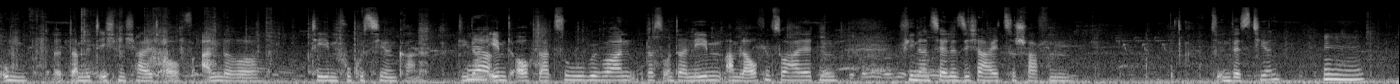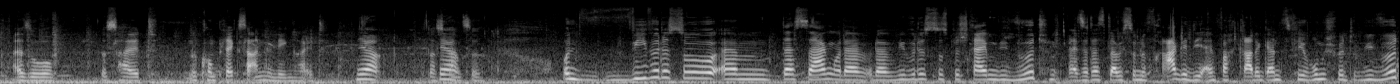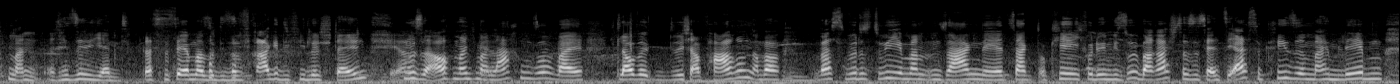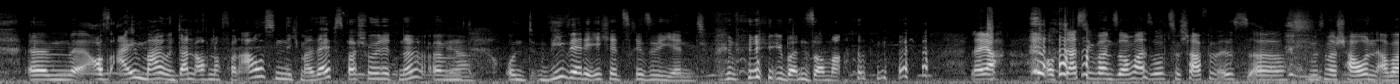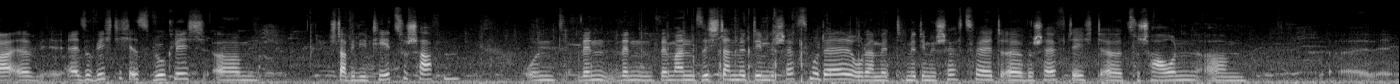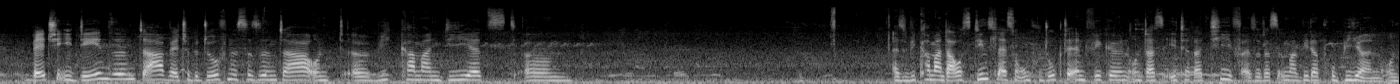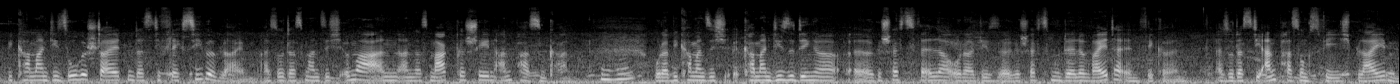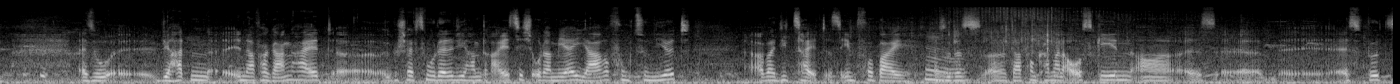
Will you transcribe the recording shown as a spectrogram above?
um, äh, damit ich mich halt auf andere Themen fokussieren kann, die dann ja. eben auch dazu gehören, das Unternehmen am Laufen zu halten, finanzielle Sicherheit zu schaffen, zu investieren. Mhm. Also das ist halt eine komplexe Angelegenheit. Ja. Das ja. Ganze. Und wie würdest du ähm, das sagen oder, oder wie würdest du es beschreiben? Wie wird, also das ist glaube ich so eine Frage, die einfach gerade ganz viel rumschwirrt. Wie wird man resilient? Das ist ja immer so diese Frage, die viele stellen. Ja. Ich muss auch manchmal ja. lachen so, weil ich glaube durch Erfahrung, aber mhm. Was würdest du jemandem sagen, der jetzt sagt, okay, ich wurde irgendwie so überrascht, das ist jetzt die erste Krise in meinem Leben ähm, auf einmal und dann auch noch von außen, nicht mal selbst verschuldet, ne? Ähm, ja. Und wie werde ich jetzt resilient über den Sommer? naja, ob das über den Sommer so zu schaffen ist, äh, müssen wir schauen. Aber äh, also wichtig ist wirklich ähm, Stabilität zu schaffen. Und wenn, wenn, wenn man sich dann mit dem Geschäftsmodell oder mit, mit dem Geschäftsfeld äh, beschäftigt, äh, zu schauen, ähm, äh, welche Ideen sind da, welche Bedürfnisse sind da und äh, wie kann man die jetzt ähm, also wie kann man daraus Dienstleistungen und Produkte entwickeln und das iterativ, also das immer wieder probieren? Und wie kann man die so gestalten, dass die flexibel bleiben? Also dass man sich immer an, an das Marktgeschehen anpassen kann. Mhm. Oder wie kann man sich, kann man diese Dinge, äh, Geschäftsfelder oder diese Geschäftsmodelle weiterentwickeln? Also dass die anpassungsfähig bleiben. Also äh, wir hatten in der Vergangenheit äh, Geschäftsmodelle, die haben 30 oder mehr Jahre funktioniert aber die Zeit ist eben vorbei. Mhm. Also das, äh, davon kann man ausgehen. Äh, es, äh, es wird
